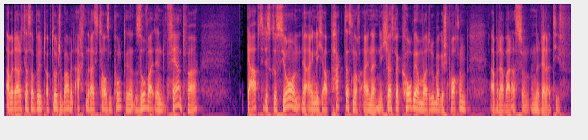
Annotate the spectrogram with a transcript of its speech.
Aber dadurch, dass Abdul-Jabbar mit 38.000 Punkten so weit entfernt war, gab es die Diskussion ja eigentlich, ah, packt das noch einer Ich weiß, bei Kobe haben wir drüber gesprochen, aber da war das schon eine relativ,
